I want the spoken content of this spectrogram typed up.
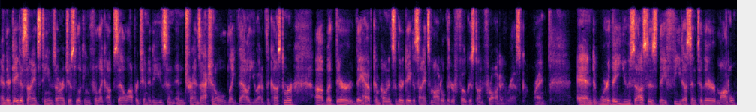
And their data science teams aren't just looking for like upsell opportunities and, and transactional like value out of the customer, uh, but they're they have components of their data science model that are focused on fraud and risk, right? And where they use us is they feed us into their model.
